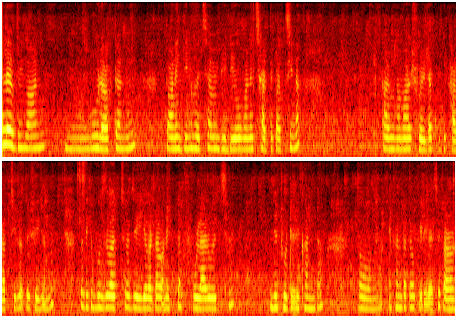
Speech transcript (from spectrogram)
হ্যালো এভরিওয়ান গুড আফটারনুন। তো অনেক দিন হয়েছে আমি ভিডিও মানে ছাড়তে পারছি না, কারণ আমার শরীরটা খুবই খারাপ ছিল তো সেই জন্য। তো দেখে বুঝতে পারছ যে এই জায়গাটা অনেকটা ফোলা রয়েছে যে ঠোঁটের এখানটা। তো এখানটাতেও কেটে গেছে কারণ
